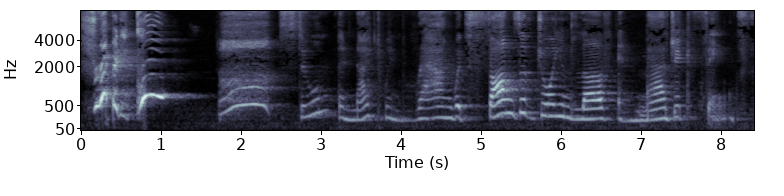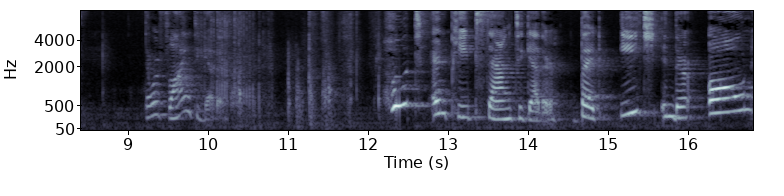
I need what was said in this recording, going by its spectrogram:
Shrippity coo! Soon the night wind rang with songs of joy and love and magic things. They were flying together. Hoot and Peep sang together, but each in their own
